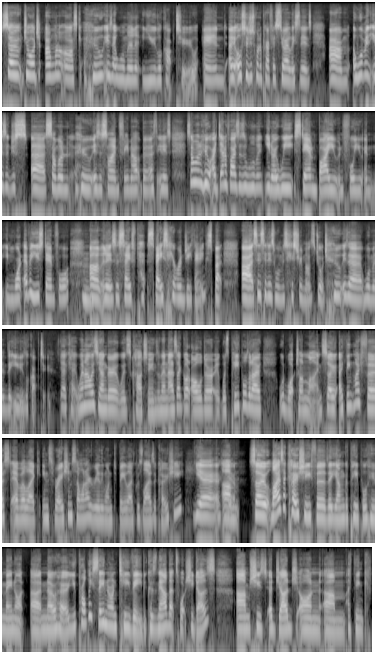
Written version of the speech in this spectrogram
So, George, I want to ask who is a woman you look up to? And I also just want to preface to our listeners um, a woman isn't just uh, someone who is assigned female at birth, it is someone who identifies as a woman. You know, we stand by you and for you, and in whatever you stand for. Mm. Um, and it's a safe p- space here on Gee Thanks. But uh, since it is Women's History Month, George, who is a woman that you look up to? Okay, when I was younger, it was cartoons, and then as I got older, it was people that I would watch online. So I think my first ever like inspiration, someone I really wanted to be like, was Liza Koshy. Yeah. Um, yeah. So Liza Koshy, for the younger people who may not uh, know her, you've probably seen her on TV because now that's what she does. Um, she's a judge on, um, I think.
